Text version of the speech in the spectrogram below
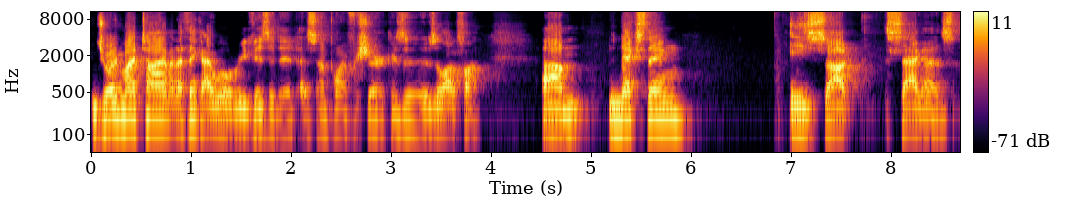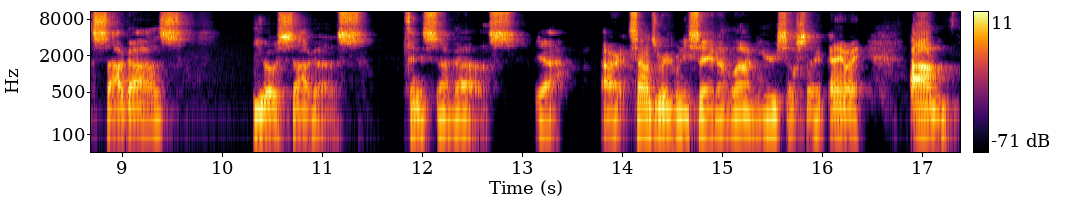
enjoyed my time, and I think I will revisit it at some point for sure because it was a lot of fun. Um, the next thing is sag- sagas, sagas, UO sagas. I think it's sagas. Yeah, All right, sounds weird when you say it out loud and hear yourself say it. Anyway, um,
